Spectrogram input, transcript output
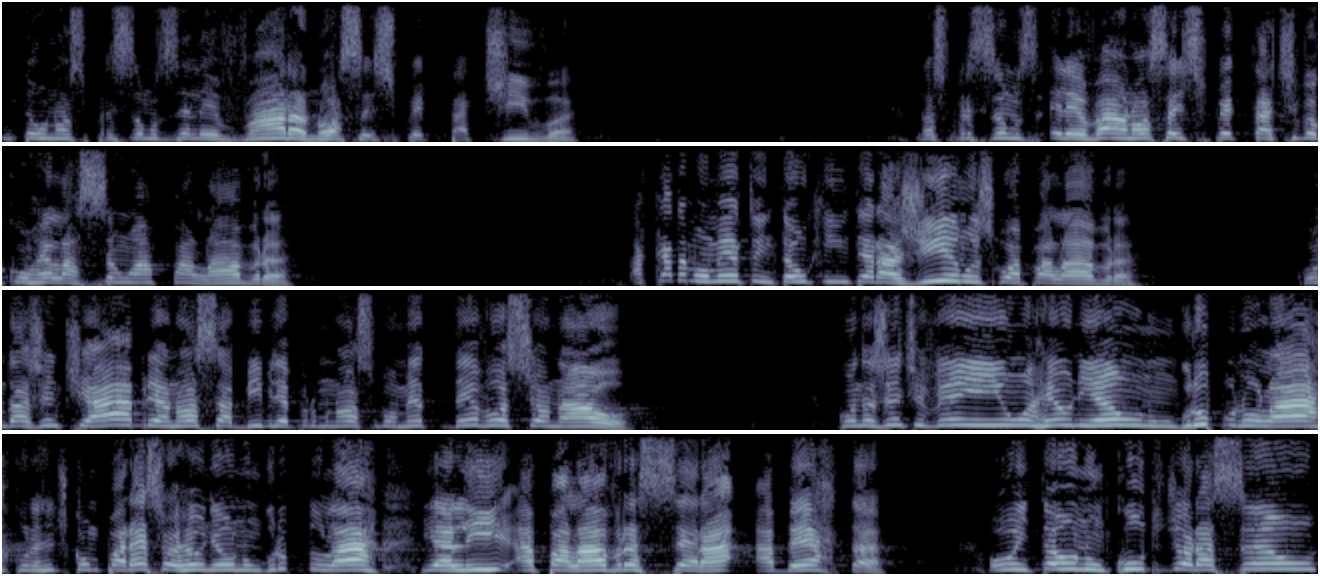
Então nós precisamos elevar a nossa expectativa. Nós precisamos elevar a nossa expectativa com relação à palavra. A cada momento, então, que interagirmos com a palavra, quando a gente abre a nossa Bíblia para o nosso momento devocional, quando a gente vem em uma reunião, num grupo no lar, quando a gente comparece a uma reunião num grupo do lar, e ali a palavra será aberta ou então num culto de oração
